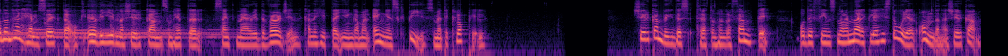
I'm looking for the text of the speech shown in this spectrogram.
Och den här hemsökta och övergivna kyrkan som heter St. Mary the Virgin kan ni hitta i en gammal engelsk by som heter Clophill. Kyrkan byggdes 1350 och det finns några märkliga historier om den här kyrkan.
